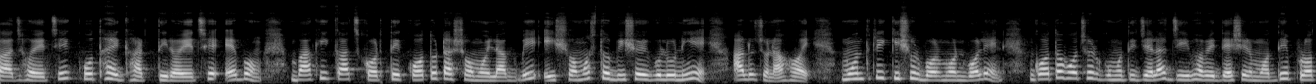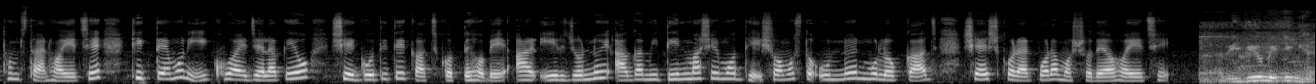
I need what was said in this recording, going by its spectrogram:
কাজ হয়েছে, কোথায় ঘাটতি রয়েছে এবং বাকি কাজ করতে কতটা সময় লাগবে, এই সমস্ত বিষয়গুলো নিয়ে আলোচনা হয়। মন্ত্রী কিশোর বর্মন বলেন, গত বছর গোমতী জেলা যেভাবে দেশের মধ্যে প্রথম স্থান হয়েছে, ঠিক তেমনি খোয়াই জেলাকেও সে গতিতে কাজ করতে হবে। আর এর জন্যই আগামী তিন মাসের মধ্যে সমস্ত উন্নয়নমূলক কাজ শেষ করার পরামর্শ দেওয়া হয়েছে रिव्यू मीटिंग है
